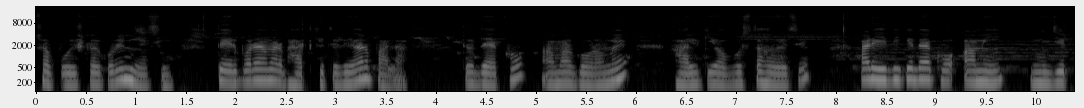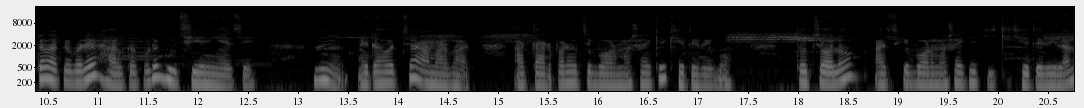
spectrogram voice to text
সব পরিষ্কার করে নিয়েছি। তো এরপরে আমার ভাত খেতে দেওয়ার পালা। তো দেখো, আমার গরমে হালকি অবস্থা হয়েছে। আর এইদিকে দেখো, আমি নিজেরটাও একেবারে হালকা করে গুছিয়ে নিয়েছি। হুম, এটা হচ্ছে আমার ভাত। আর তারপরে হচ্ছে বরমশাইকে খেতে দেব। তো চলো, আজকে বরমশাইকে কি কি খেতে দিলাম?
